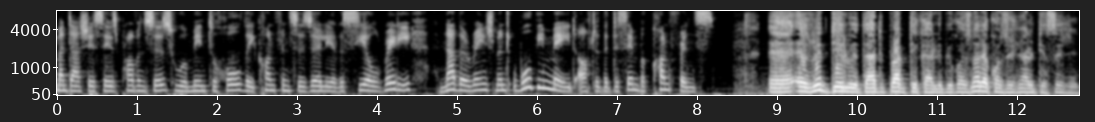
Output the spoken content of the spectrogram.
Mantashe says provinces who were meant to hold their conferences earlier this year already, another arrangement will be made after the December conference. Uh, as we deal with that practically, because it's not a constitutional decision,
